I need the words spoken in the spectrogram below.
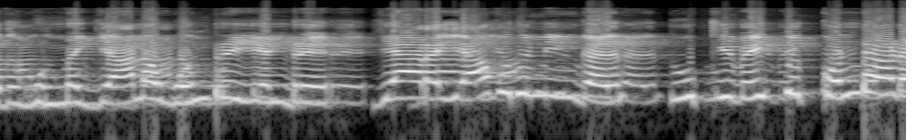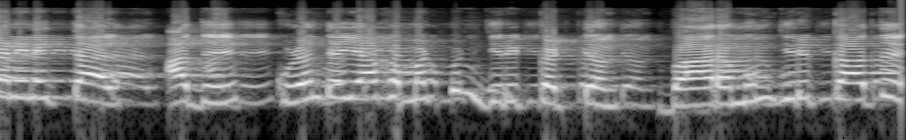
அது உண்மையான ஒன்று என்று? யாரையாவது நீங்கள் தூக்கி வைத்து கொண்டாட நினைத்தால் அது குழந்தையாக மட்டும் இருக்கட்டும். பாரமும் இருக்காது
